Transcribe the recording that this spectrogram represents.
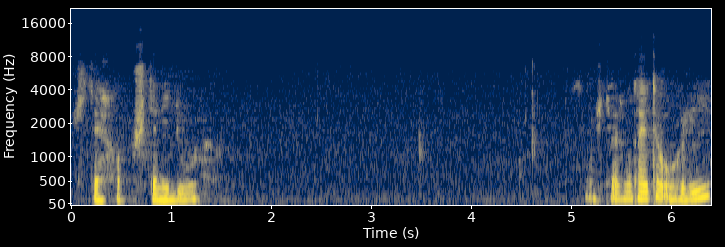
Prostě opuštěný důl. Ještě vezmu tady to uhlí.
